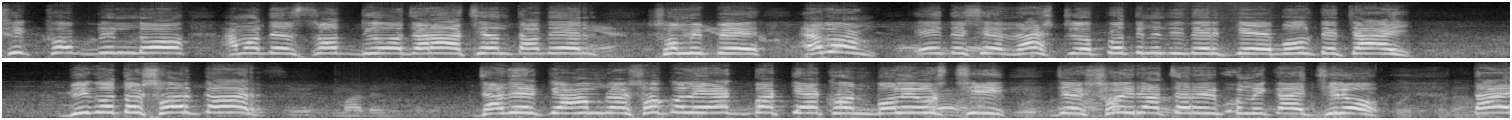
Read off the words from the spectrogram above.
শিক্ষক বৃন্দ আমাদের শ্রদ্ধেয় যারা আছেন তাদের সমীপে এবং এই দেশের রাষ্ট্রীয় প্রতিনিধিদেরকে বলতে চাই, বিগত সরকার, যাদেরকে আমরা সকলে এক বাক্যে এখন বলে উঠছি যে স্বৈরাচারের ভূমিকায় ছিল, তাই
